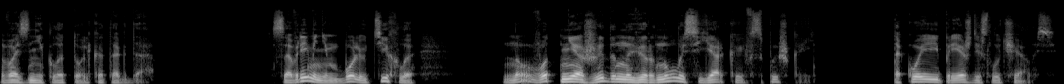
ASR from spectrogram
возникла только тогда. Со временем боль утихла, но вот неожиданно вернулась яркой вспышкой. Такое и прежде случалось.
